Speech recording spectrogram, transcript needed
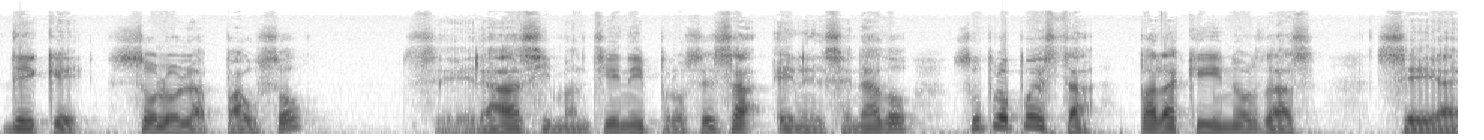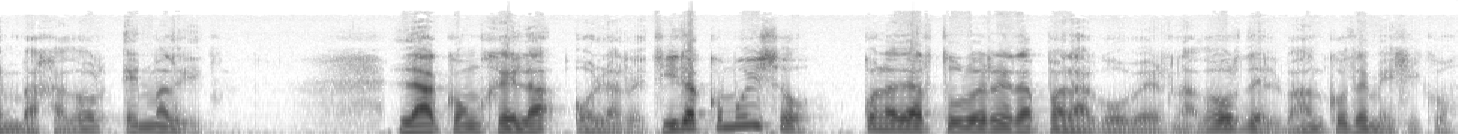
de que solo la pausó será si mantiene y procesa en el Senado su propuesta para que Inordaz sea embajador en Madrid. La congela o la retira como hizo con la de Arturo Herrera para gobernador del Banco de México.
